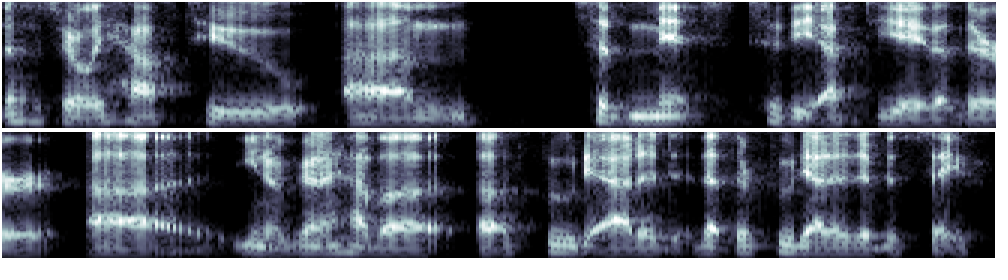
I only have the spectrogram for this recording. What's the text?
necessarily have to um, submit to the FDA that they're uh, you know going to have a, a food added that their food additive is safe,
